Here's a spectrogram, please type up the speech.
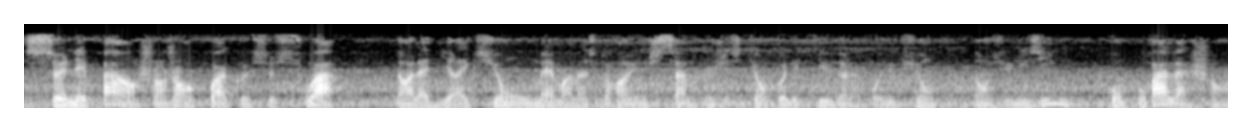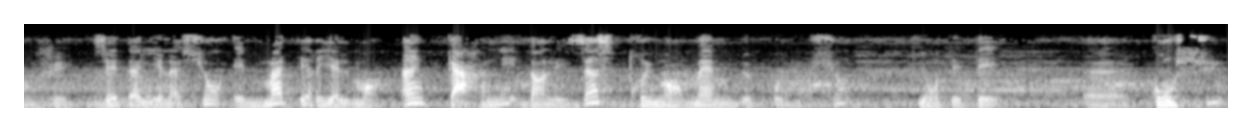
ce n'est pas en changeant quoi que ce soit dans la direction ou même en instaurant une simple gestion collective de la production dans une usine qu'on pourra la changer. Cette aliénation est matériellement incarnée dans les instruments même de production qui ont été euh, conçus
